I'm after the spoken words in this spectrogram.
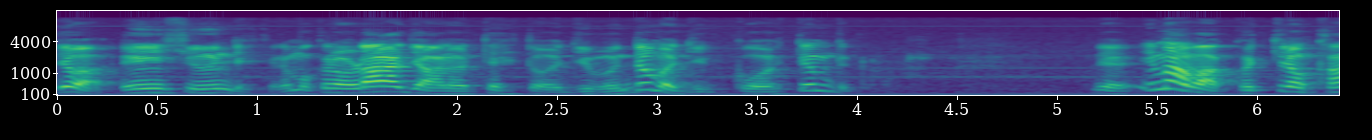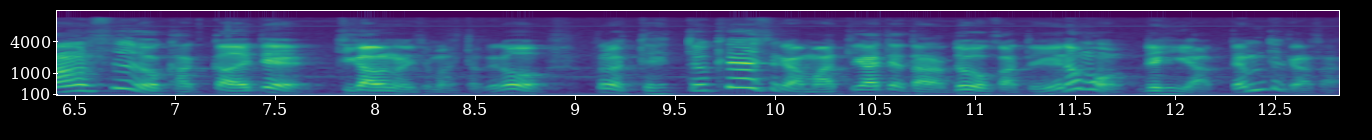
では、演習にですけども、このラージャーのテストを自分でも実行してみてください。で、今はこっちの関数を書き換えて違うのにしましたけど、このテストケースが間違ってたらどうかというのも、ぜひやってみてください。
